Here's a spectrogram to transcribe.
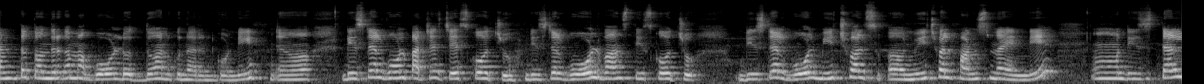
అంత తొందరగా మాకు గోల్డ్ వద్దు అనుకున్నారనుకోండి డిజిటల్ గోల్డ్ పర్చేస్ చేసుకోవచ్చు. డిజిటల్ గోల్డ్ బాండ్స్ తీసుకోవచ్చు. Digital gold mutuals mutual funds ఉన్నాయండి. డిజిటల్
